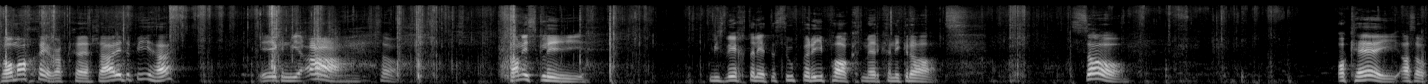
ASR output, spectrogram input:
so machen, ich habe gar keine Schere dabei, he? Irgendwie, ah, so. Kann ich es gleich. Mein Wichtel hat das super eingepackt, merke ich gerade. So. Okay, also.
